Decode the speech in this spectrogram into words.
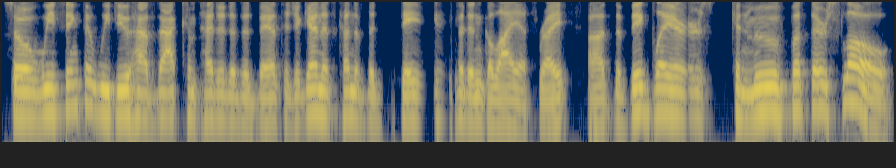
So we think that we do have that competitive advantage. Again, it's kind of the David and Goliath, right? Uh, the big players can move, but they're slow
